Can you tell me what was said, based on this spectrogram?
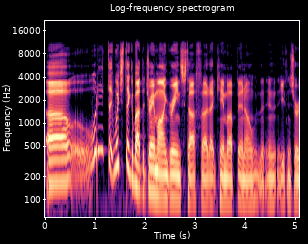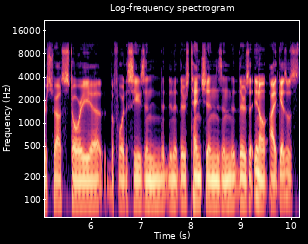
uh, what do you think? What you think about the Draymond Green stuff uh, that came up? You know, in Ethan Strauss story uh, before the season. There's tensions, and there's a, you know, I guess it was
